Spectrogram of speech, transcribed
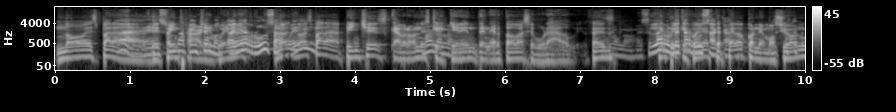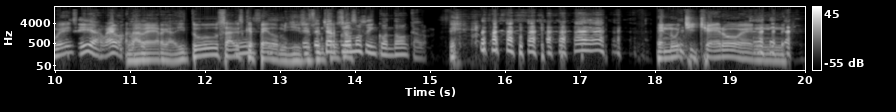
no es para ah, es una pinche montaña rusa, güey. No, es para pinches cabrones que quieren tener todo asegurado, güey. O sea, es, es la ruleta que rusa. Este pedo con emoción, güey. sí, a huevo. A la verga. Y tú sabes qué pedo, mi Jesus. Es echar plomo sin condón, cabrón. Sí. en un chichero en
